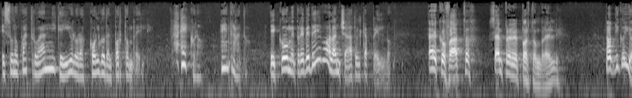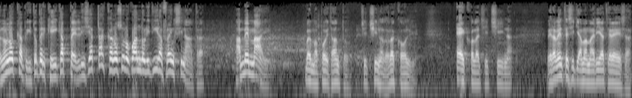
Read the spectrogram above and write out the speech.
e sono quattro anni che io lo raccolgo dal porta ombrelli. Eccolo, è entrato e come prevedevo ha lanciato il cappello. Ecco fatto, sempre nel portombrelli. No, dico io, non ho capito perché i cappelli si attaccano solo quando li tira Frank Sinatra. A me mai. Beh, ma poi tanto Ciccina lo raccoglie. Ecco la Ciccina. Veramente si chiama Maria Teresa.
